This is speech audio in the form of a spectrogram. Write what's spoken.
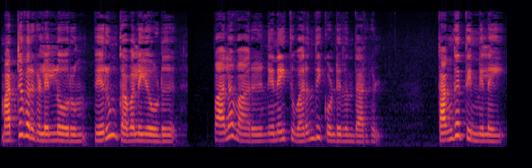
மற்றவர்கள் எல்லோரும் பெரும் கவலையோடு பலவாறு நினைத்து வருந்திக் கொண்டிருந்தார்கள். தங்கத்தின் நிலை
